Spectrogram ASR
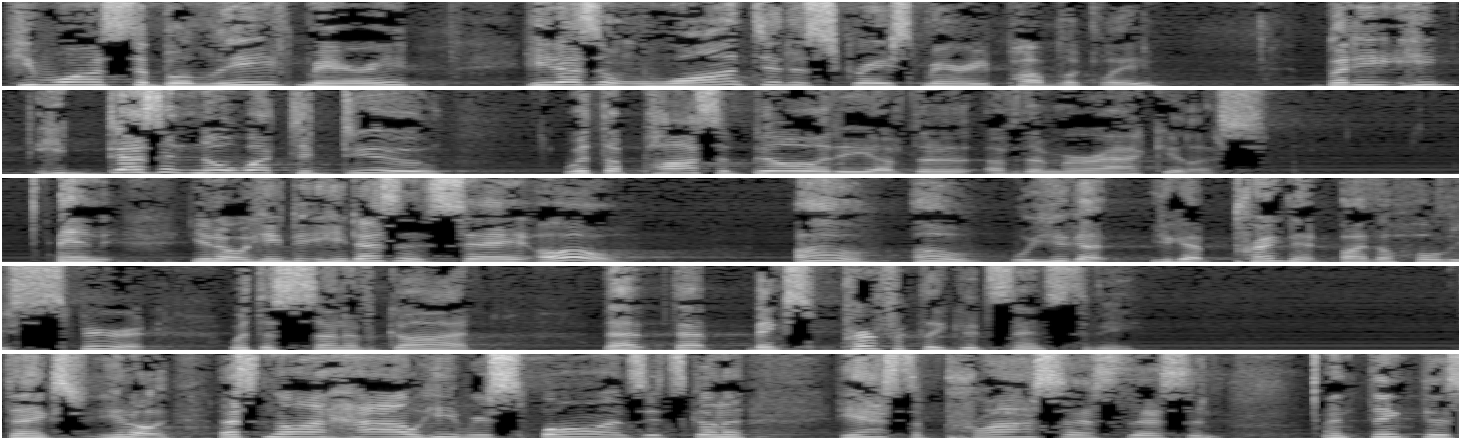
He wants to believe Mary. He doesn't want to disgrace Mary publicly, but he, he, he doesn't know what to do with the possibility of the, of the miraculous. And, you know, he, he doesn't say, oh, oh, oh, well, you got, you got pregnant by the Holy Spirit with the Son of God. That, that makes perfectly good sense to me. Thanks. You know, that's not how he responds. It's going to, he has to process this and, and think this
